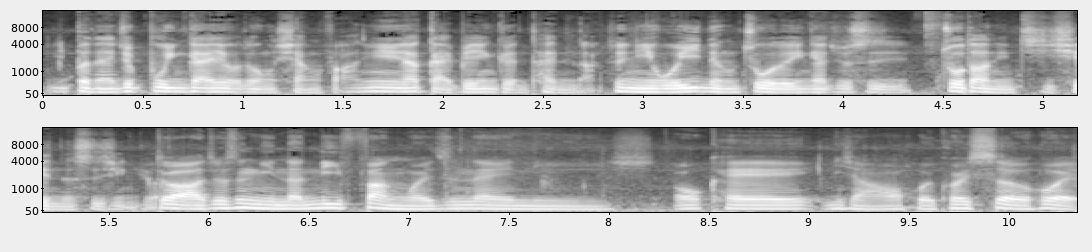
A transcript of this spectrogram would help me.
你本来就不应该有这种想法，因为要改变一个人太难。所以你唯一能做的，应该就是做到你极限的事情就好。对啊，就是你能力范围之内，你 OK，你想要回馈社会，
